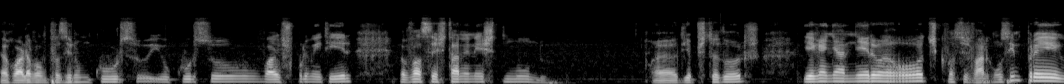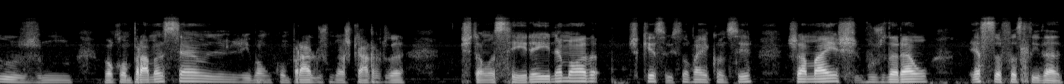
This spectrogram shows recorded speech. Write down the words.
agora vão fazer um curso e o curso vai vos permitir a vocês estarem neste mundo uh, de apostadores e a ganhar dinheiro a rodos que vocês largam os empregos, hum, vão comprar mansões e vão comprar os melhores carros da, estão a sair aí na moda. Esqueçam, isso não vai acontecer. Jamais vos darão essa facilidade.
